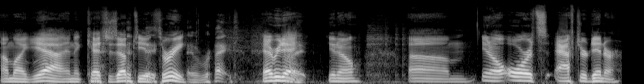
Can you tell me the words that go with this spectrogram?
I'm like, yeah, and it catches up to you at three right. every day. Right. You know, um, you know, or it's after dinner.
